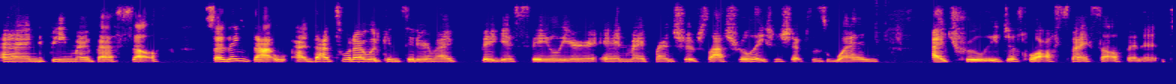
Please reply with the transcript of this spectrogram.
and being my best self. So I think that that's what I would consider my biggest failure in my friendship slash relationships is when I truly just lost myself in it.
